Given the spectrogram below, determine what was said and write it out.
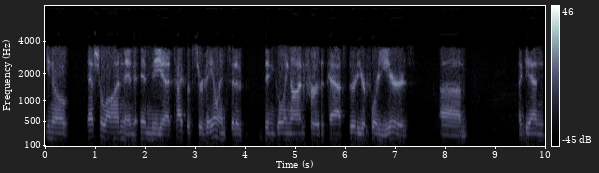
you know, echelon and, and the uh, type of surveillance that have been going on for the past 30 or 40 years. Um, again,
